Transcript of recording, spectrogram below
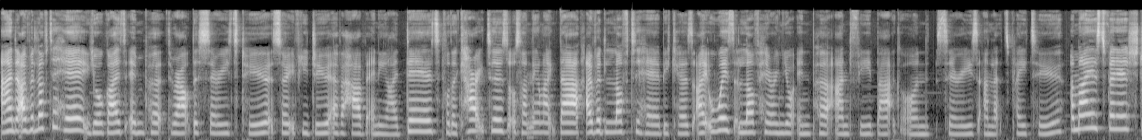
And I would love to hear your guys' input throughout this series too. So if you do ever have any ideas for the characters or something like that, I would love to hear because I always love hearing your input and feedback on series and Let's Play too. Amaya's finished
